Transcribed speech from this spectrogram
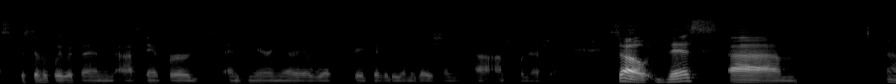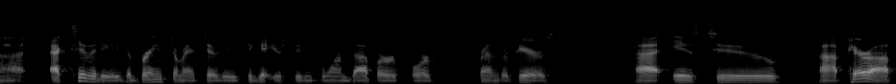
specifically within Stanford's engineering area with creativity, innovation, entrepreneurship. So this um, activity, the brainstorming activity to get your students warmed up or, or friends or peers, uh, is to uh, pair up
